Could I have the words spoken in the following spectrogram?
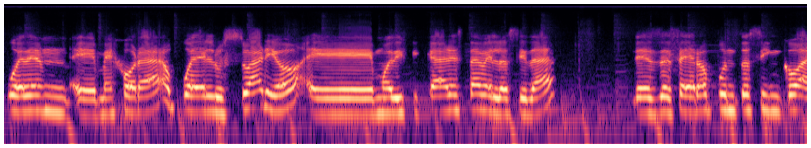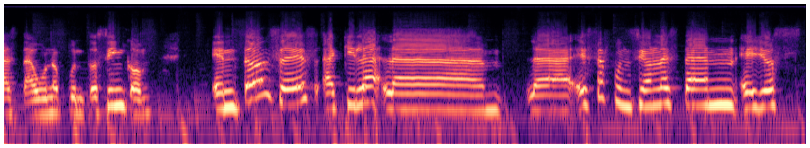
pueden eh, mejorar o puede el usuario eh, modificar esta velocidad desde 0.5 hasta 1.5. Entonces, aquí la, la, esta función la están ellos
